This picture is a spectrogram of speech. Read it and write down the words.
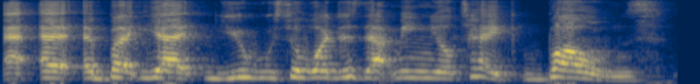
but yet you, so what does that mean you'll take? Bones.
